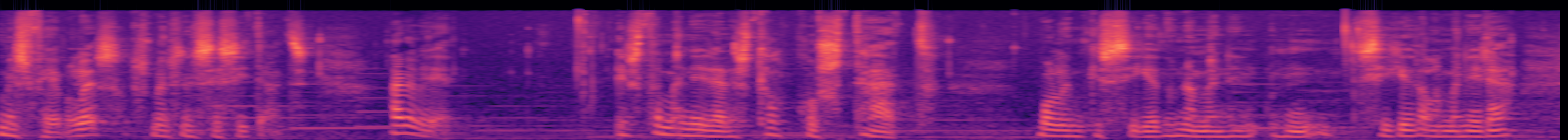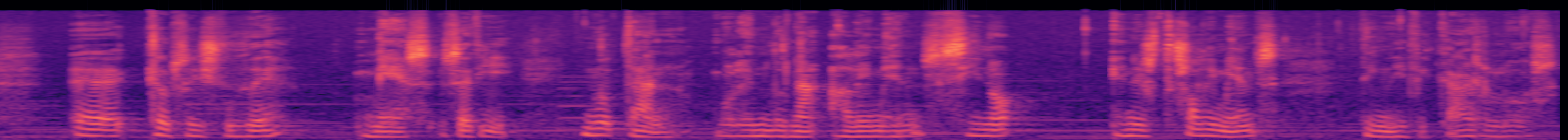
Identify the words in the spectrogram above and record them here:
més febles, els més necessitats. Ara bé, aquesta manera d'estar al costat volem que sigui, manera, sigui de la manera eh, que els ajude més. És a dir, no tant volem donar aliments, sinó en aquests aliments dignificar-los,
